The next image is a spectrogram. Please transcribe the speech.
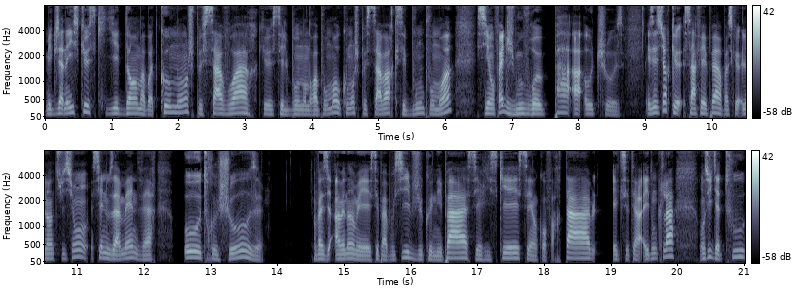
mais que j'analyse que ce qui est dans ma boîte, comment je peux savoir que c'est le bon endroit pour moi ou comment je peux savoir que c'est bon pour moi si en fait je m'ouvre pas à autre chose? Et c'est sûr que ça fait peur parce que l'intuition si elle nous amène vers autre chose, on va se dire ah mais non mais c'est pas possible, je connais pas, c'est risqué, c'est inconfortable, etc. Et donc là, ensuite il y a tous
